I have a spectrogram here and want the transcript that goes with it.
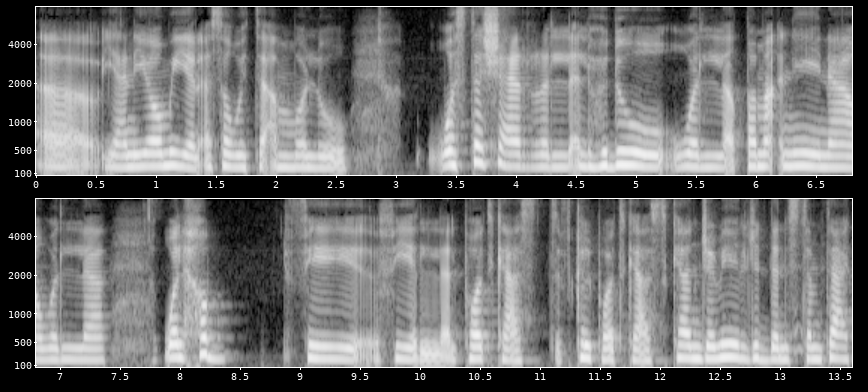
آه، يعني يوميا أسوي التأمل و واستشعر ال- الهدوء والطمأنينة وال- والحب في في ال- البودكاست في كل بودكاست. كان جميل جدا استمتعت.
